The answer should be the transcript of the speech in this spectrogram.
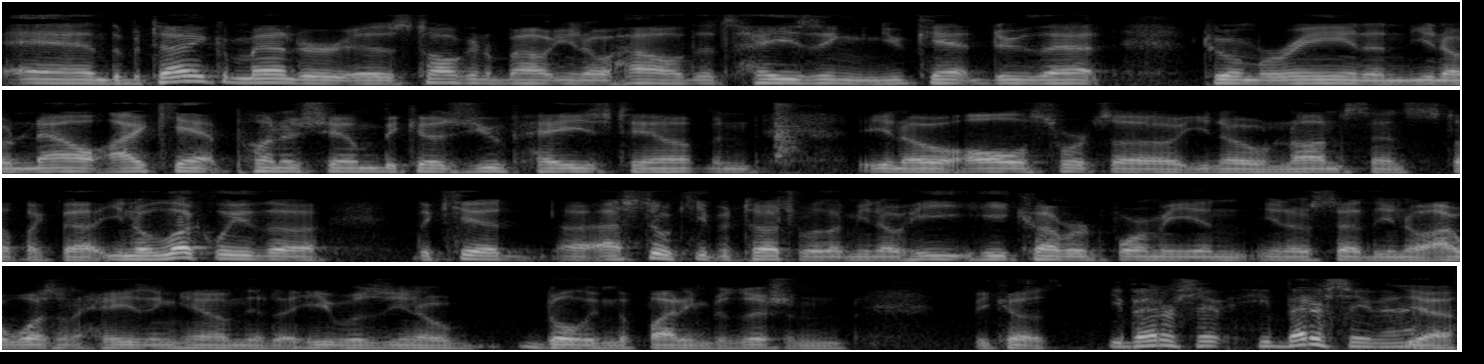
and the battalion commander is talking about you know how that's hazing and you can't do that to a marine and you know now I can't punish him because you've hazed him and you know all sorts of you know nonsense stuff like that. You know luckily the the kid uh, I still keep in touch with him. You know he he covered for me and you know said you know I wasn't hazing him that he was you know building the fighting position because you better say he better say that. Yeah.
